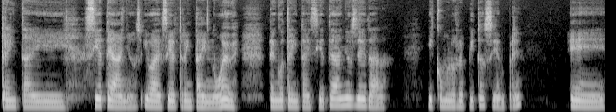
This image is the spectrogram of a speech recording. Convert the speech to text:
37 años, iba a decir 39, tengo 37 años de edad y como lo repito siempre, eh,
